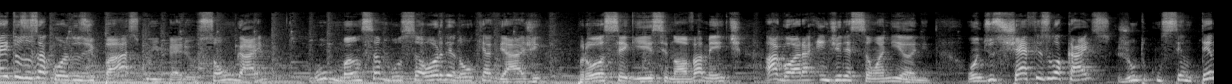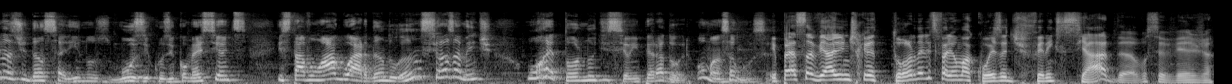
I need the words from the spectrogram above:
Feitos os acordos de paz com o Império Songhai, o Mansa Musa ordenou que a viagem prosseguisse novamente, agora em direção a Niane, onde os chefes locais, junto com centenas de dançarinos, músicos e comerciantes, estavam aguardando ansiosamente o retorno de seu imperador, o Mansa Musa. E para essa viagem de retorno, eles fariam uma coisa diferenciada, você veja.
